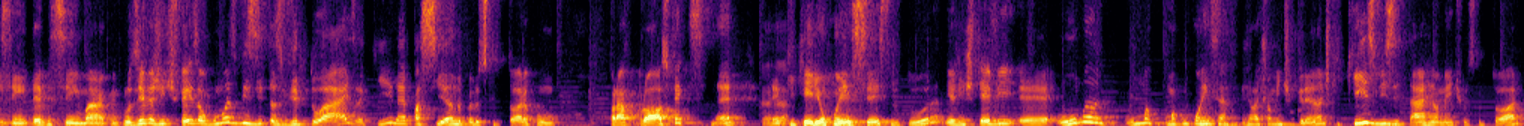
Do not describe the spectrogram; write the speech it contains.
sim, teve sim, Marco. Inclusive, a gente fez algumas visitas virtuais aqui, né, passeando pelo escritório com para prospects, né, uhum. é, que queriam conhecer a estrutura, e a gente teve é, uma, uma, uma concorrência relativamente grande, que quis visitar realmente o escritório,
